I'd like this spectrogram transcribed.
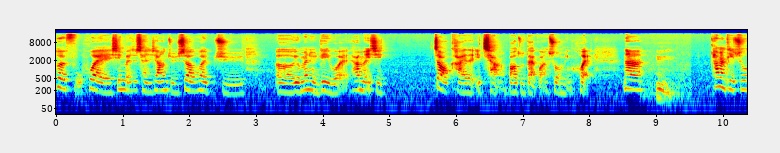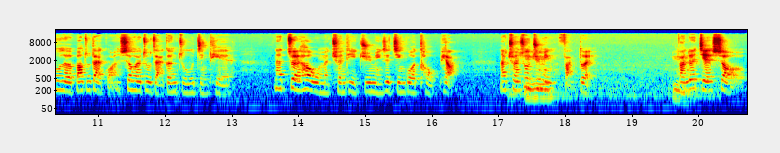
退辅会、新北市城乡局、社会局，呃，有美女立委他们一起召开的一场包租代管说明会。那，嗯，他们提出了包租代管、社会住宅跟租屋津贴。那最后我们全体居民是经过投票，那全数居民反对，嗯、反对接受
